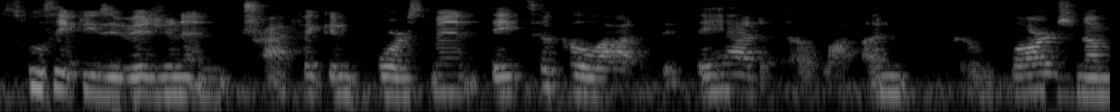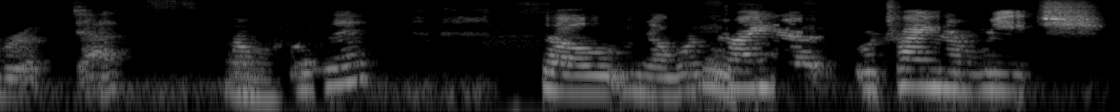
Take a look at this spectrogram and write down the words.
school safety division, and traffic enforcement. They took a lot. They had a, lot, a, a large number of deaths from COVID. So you know we're trying to we're trying to reach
